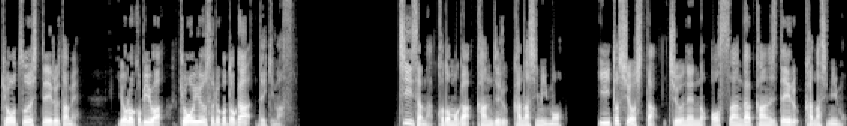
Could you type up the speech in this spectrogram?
共通しているため、喜びは共有することができます。小さな子供が感じる悲しみも、いい年をした中年のおっさんが感じている悲しみも、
